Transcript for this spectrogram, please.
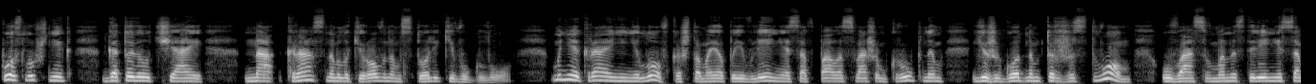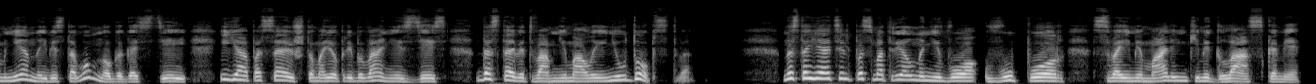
Послушник готовил чай на красном лакированном столике в углу. Мне крайне неловко, что мое появление совпало с вашим крупным ежегодным торжеством. У вас в монастыре, несомненно, и без того много гостей, и я опасаюсь, что мое пребывание здесь доставит вам немалые неудобства. Настоятель посмотрел на него в упор своими маленькими глазками,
